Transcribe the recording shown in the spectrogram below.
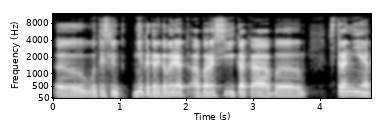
вот если некоторые говорят об России как об стране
